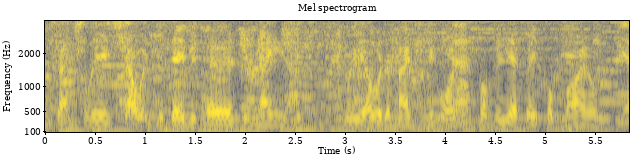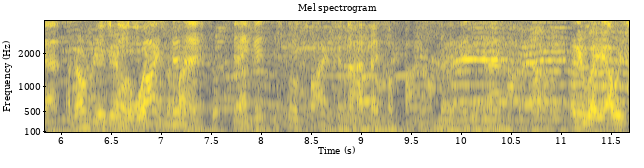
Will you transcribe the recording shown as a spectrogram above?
was actually shouting for David Herd in 1963. I would imagine it was Yeah. probably the FA Cup final. Yeah. I don't really remember twice, watching the match. But, David, he scored twice in that FA Cup final. David. Yeah. Anyway, I was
